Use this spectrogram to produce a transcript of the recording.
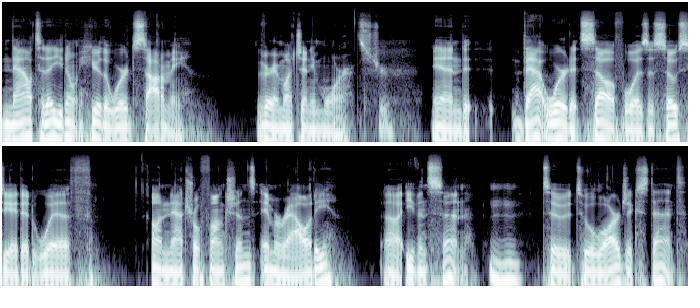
Now today, you don't hear the word sodomy very much anymore. It's true. And that word itself was associated with unnatural functions, immorality, uh, even sin hmm to, to a large extent.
